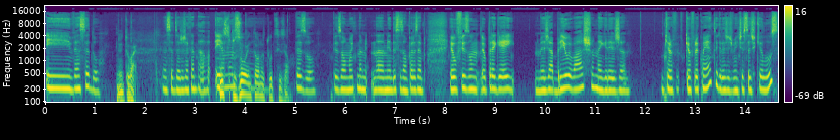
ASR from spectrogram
E Vencedor. Muito bem. Vencedor eu já cantava. E Isso pesou música- então na tua decisão. Pesou. Pesou muito na, na minha decisão. Por exemplo, eu fiz um. Eu preguei no mês de abril, eu acho, na igreja que eu, que eu frequento, a Igreja Adventista de Queluz.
